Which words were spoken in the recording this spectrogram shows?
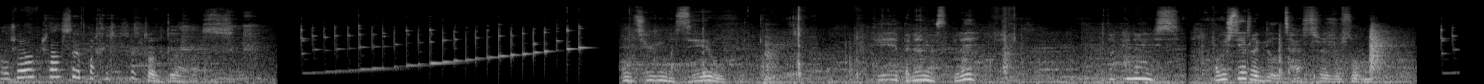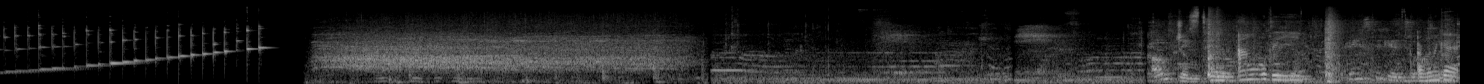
Oh, have plastic bottle detector glass? Oh, tiramisu. Yeah, banana split. That'd that be nice? I wish they had like little testers or something. Just in Aldi. I want to get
